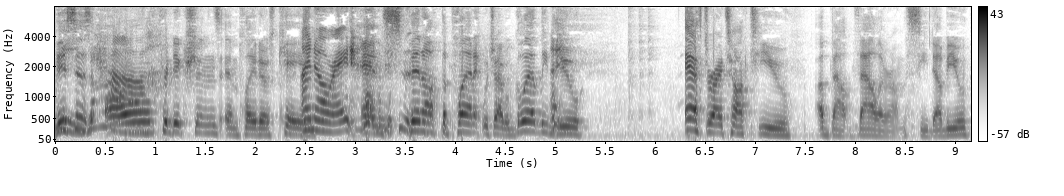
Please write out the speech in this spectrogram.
This is Yeah. all predictions and Plato's cave. I know, right? and spin off the planet, which I would gladly do after I talk to you about Valor on the CW.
